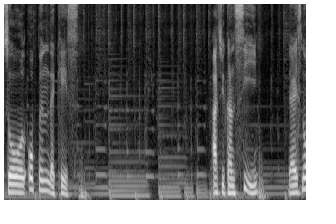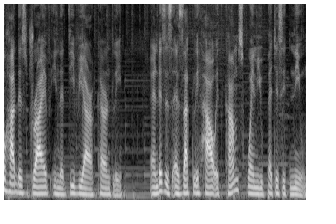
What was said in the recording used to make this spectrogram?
So we'll open the case. As you can see, there is no hard disk drive in the DVR currently, and this is exactly how it comes when you purchase it new.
